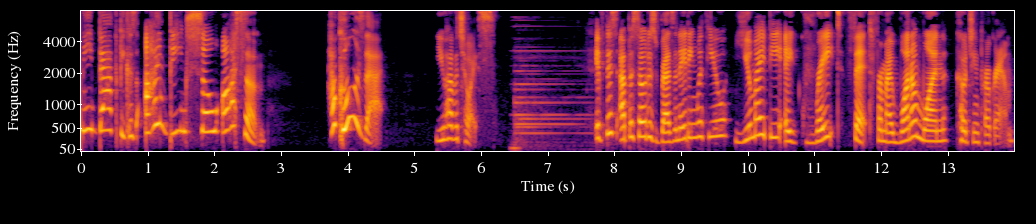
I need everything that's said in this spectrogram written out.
me back because i'm being so awesome. How cool is that? You have a choice if this episode is resonating with you, you might be a great fit for my one on one coaching program.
